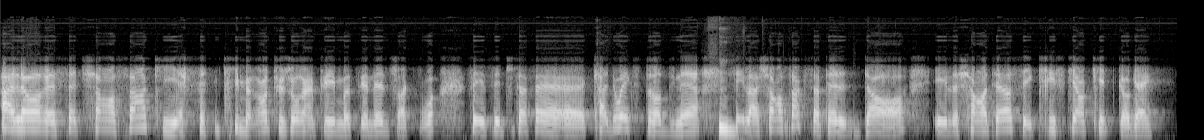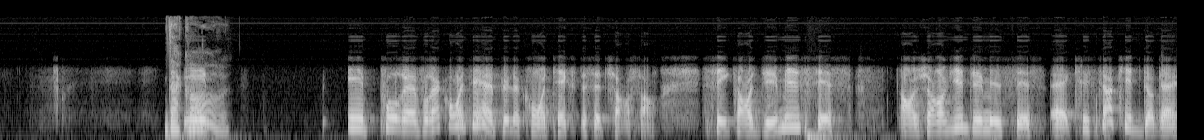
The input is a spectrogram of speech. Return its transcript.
Alors, euh, cette chanson qui, qui me rend toujours un peu émotionnelle chaque fois, c'est c'est tout à fait un cadeau extraordinaire. C'est la chanson qui s'appelle D'or et le chanteur, c'est Christian Kit Gauguin. D'accord. Et pour euh, vous raconter un peu le contexte de cette chanson, c'est qu'en 2006, en janvier 2006, euh, Christian Kid Gauguin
